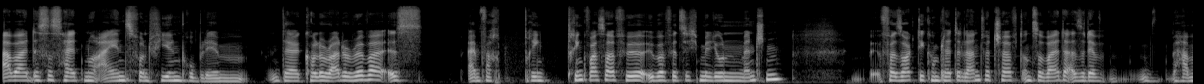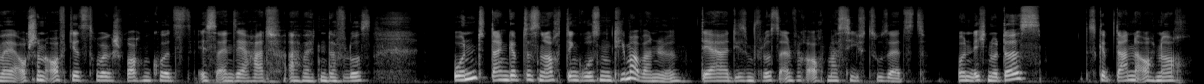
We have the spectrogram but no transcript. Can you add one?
Aber das ist halt nur eins von vielen Problemen. Der Colorado River ist einfach, bringt Trinkwasser für über 40 Millionen Menschen versorgt die komplette Landwirtschaft und so weiter. Also der haben wir ja auch schon oft jetzt drüber gesprochen, kurz, ist ein sehr hart arbeitender Fluss. Und dann gibt es noch den großen Klimawandel, der diesem Fluss einfach auch massiv zusetzt. Und nicht nur das, es gibt dann auch noch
